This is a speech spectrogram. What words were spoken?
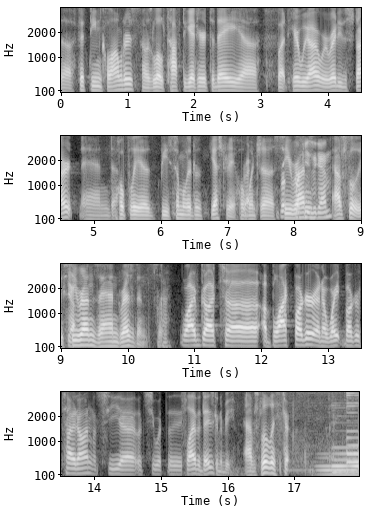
uh, 15 kilometers. It was a little tough to get here today, uh, but here we are. We're ready to start, and hopefully it'll be similar to yesterday. A whole Right. bunch of Bro- sea runs. again? Absolutely, sea Yeah. runs and residents. So. Well, I've got uh, a black bugger and a white bugger tied on. Let's see. Uh, let's see what the fly of the day is going to be. Absolutely. All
